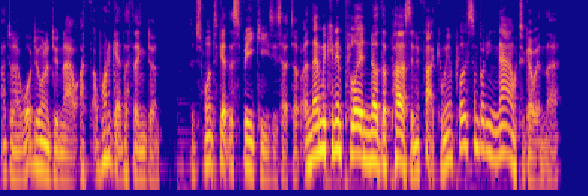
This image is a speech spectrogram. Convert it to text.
I don't know, what do you want to do now? I, I want to get the thing done. I just want to get the speakeasy set up. And then we can employ another person. In fact, can we employ somebody now to go in there?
